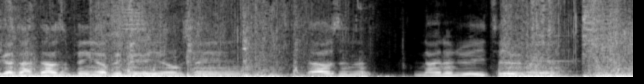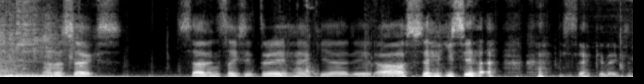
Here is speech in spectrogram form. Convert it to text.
We got that thousand ping up in here, you know what I'm saying? Thousand nine hundred eighty-two. Hey. 906. 763. Heck yeah, dude. Oh, sick. You see that? you see that connection?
